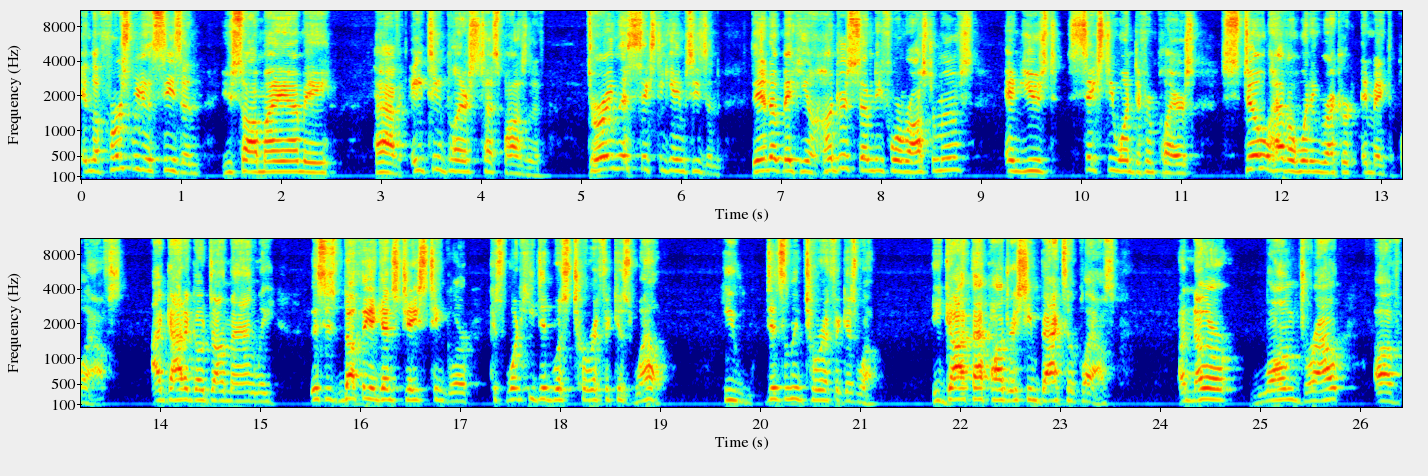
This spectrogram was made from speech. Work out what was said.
in the first week of the season, you saw Miami have 18 players test positive. During this 60 game season, they ended up making 174 roster moves and used 61 different players, still have a winning record and make the playoffs. I got to go Don Mattingly. This is nothing against Jayce Tingler because what he did was terrific as well. He did something terrific as well. He got that Padres team back to the playoffs. Another long drought of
